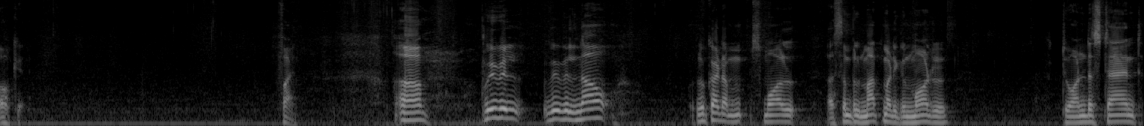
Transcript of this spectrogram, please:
Okay. Fine. Um, we will we will now look at a small, a simple mathematical model to understand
